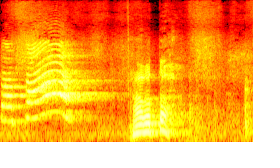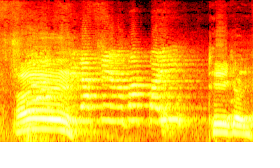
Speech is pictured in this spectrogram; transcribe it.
ਪਾਪਾ। ਹਾਂ ਬੱਤਾ ਏ ਵੀ ਰੱਖਦੇ ਆ ਪਾਪਾ ਹੀ ਠੀਕ ਹੈ ਜੀ।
